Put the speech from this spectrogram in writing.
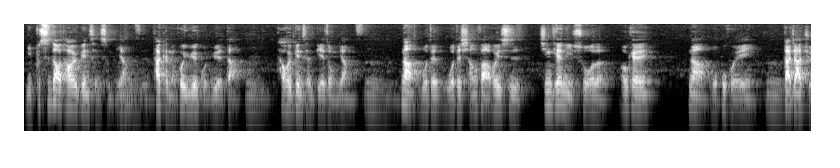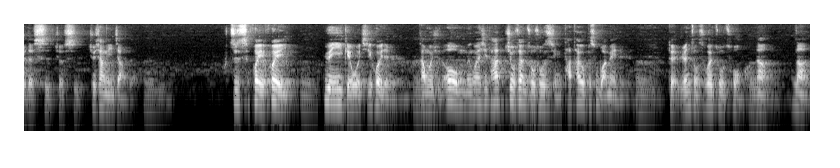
你不知道它会变成什么样子，嗯。它可能会越滚越大，嗯。它会变成别种样子。嗯。那我的我的想法会是，今天你说了，OK，那我不回应，嗯。大家觉得是就是，就像你讲的，嗯。支持会会嗯。愿意给我机会的人，嗯。他们会觉得哦没关系，他就算做错事情，他他又不是完美的人，嗯对，人总是会做错嘛，嗯那那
